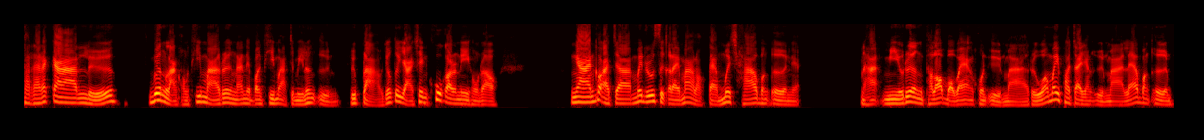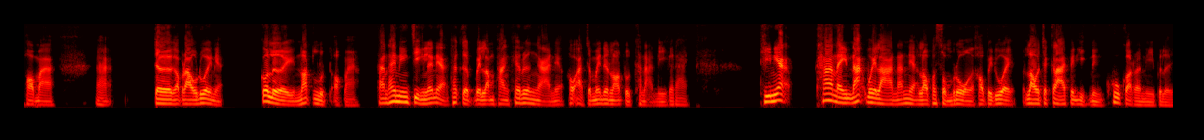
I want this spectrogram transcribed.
สถานการณ์หรือเบื้องหลังของที่มาเรื่องนั้นเนี่ยบางทีมันอาจจะมีเรื่องอื่น หรือเปล่ายกตัวอย่างเช่น คู่กรณีของเรา งานก็อาจจะไม่รู้สึกอะไรมากหรอกแต่เมื่อเช้าบังเอิญเนี่ยนะฮะมีเรื่องทะเลาะเบาะแวงคนอื่นมา หรือว่าไม่พอใจอย่างอื่นมา แล้วบังเอิญพอมานะฮะเจอกับเราด้วยเนี่ย ก็เลยน็อตหลุดออกมาทันที่จริงๆแล้วเนี่ยถ้าเกิดเป็นลำพังแค่เรื่องงานเนี่ยเขาอาจจะไม่ได้น็อตหลุดขนาดนี้ก็ได้ ทีเนี้ย ถ้าในณเวลานั้นเนี่ยเราผสมโรงกับเขาไปด้วย เราจะกลายเป็นอีกหนึ่งคู่กรณีไปเลย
